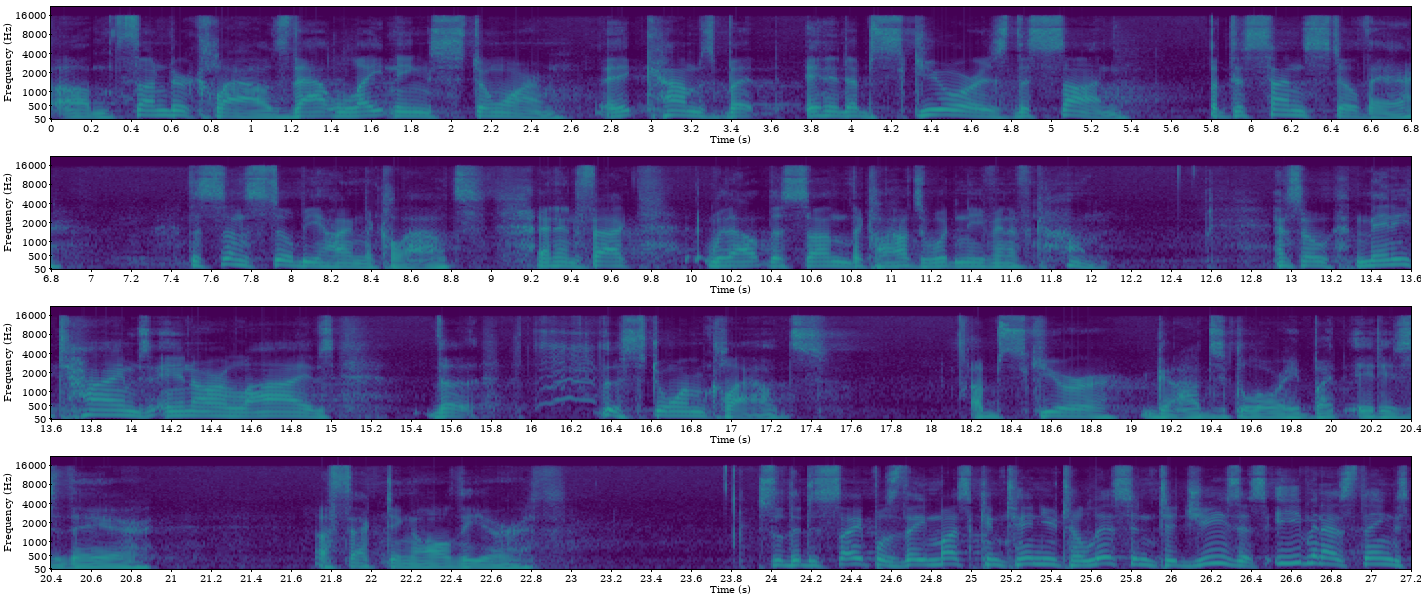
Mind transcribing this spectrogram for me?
um, thunder clouds, that lightning storm, it comes, but and it obscures the sun, but the sun's still there. The sun's still behind the clouds. And in fact, without the sun, the clouds wouldn't even have come. And so many times in our lives, the, the storm clouds obscure God's glory, but it is there affecting all the earth. So the disciples, they must continue to listen to Jesus, even as things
